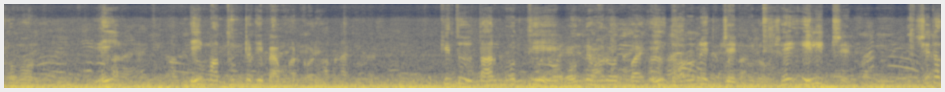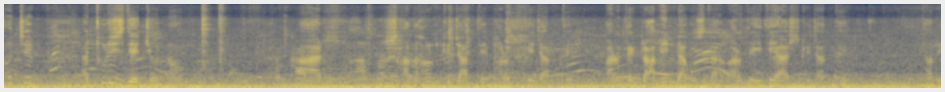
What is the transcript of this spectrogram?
ভ্রমণ, এই এই মাধ্যমটাকে ব্যবহার করে। কিন্তু তার মধ্যে বন্দে ভারত বা এই ধরনের ট্রেনগুলো, সেই এলিট ট্রেন, সেটা হচ্ছে ট্যুরিস্টদের জন্য। আর সাধারণকে জানতে, ভারতকে জানতে, ভারতের গ্রামীণ ব্যবস্থা, ভারতের ইতিহাসকে জানতে, তাহলে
